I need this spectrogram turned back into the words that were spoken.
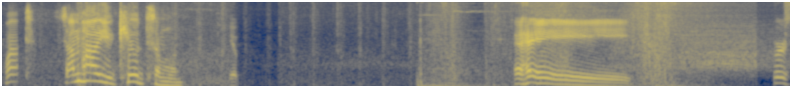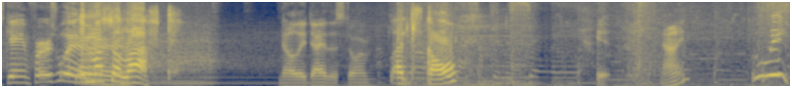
What? Somehow you killed someone. Yep. Hey! First game, first win. They must have left. No, they died of the storm. Let's go. Hit nine. Ooh-wee.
